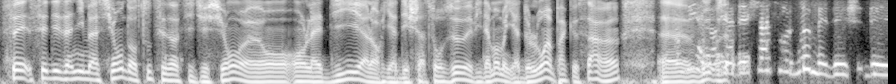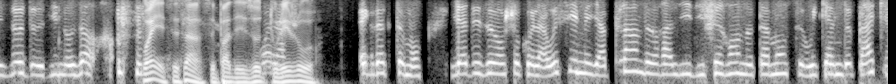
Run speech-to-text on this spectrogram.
c'est des animations dans toutes ces institutions, euh, on, on l'a dit. Alors, il y a des chasses aux œufs, évidemment, mais il y a de loin pas que ça. Hein. Euh, Oui, vous- alors, il y a des chasses œufs, mais des, des œufs de dinosaures. Ouais, c'est ça, c'est pas des œufs de tous les jours. Exactement. Il y a des œufs en chocolat aussi, mais il y a plein de rallyes différents, notamment ce week-end de Pâques,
